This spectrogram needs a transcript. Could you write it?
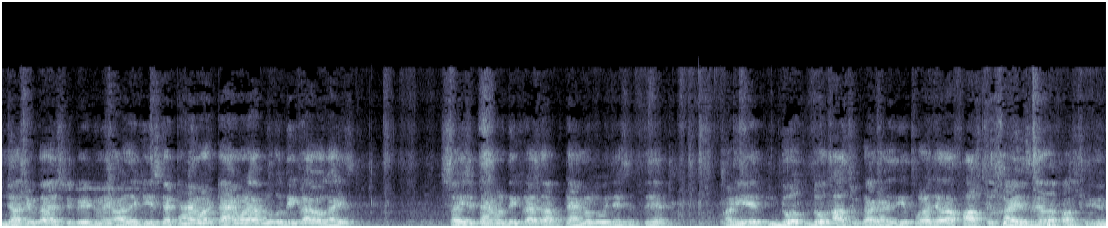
जा चुका है इसके पेट में। और देखिए इसका टाइमर टाइमर आप लोग को दिख रहा होगा गाइस सही से टाइमर दिख रहा है तो आप टाइमर को भी देख सकते हैं। और ये दो दो खा चुका है ये थोड़ा ज़्यादा फास्ट है साइज़ ज़्यादा फास्ट है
